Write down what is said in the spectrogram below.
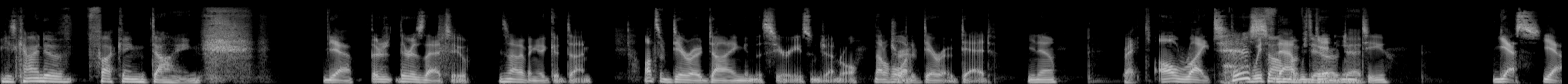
He's kind of fucking dying. yeah, there there is that too. He's not having a good time. Lots of Darrow dying in the series in general. Not a whole True. lot of Darrow dead, you know? Right. All right. There's With that, we Darrow get dead. into. Yes, yeah,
